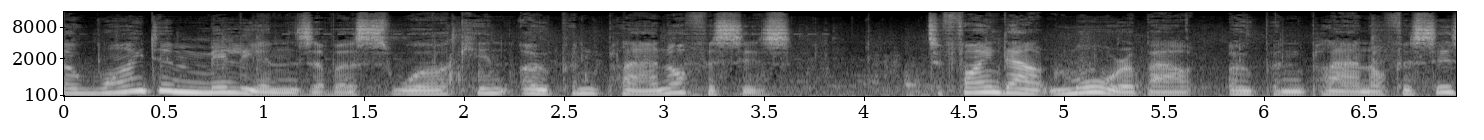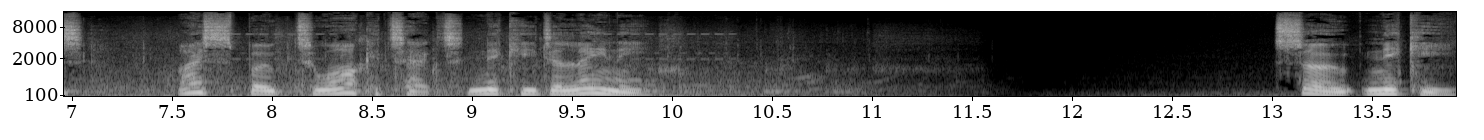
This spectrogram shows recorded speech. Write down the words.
So, why do millions of us work in open plan offices? To find out more about open plan offices, I spoke to architect Nikki Delaney. So, Nikki,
